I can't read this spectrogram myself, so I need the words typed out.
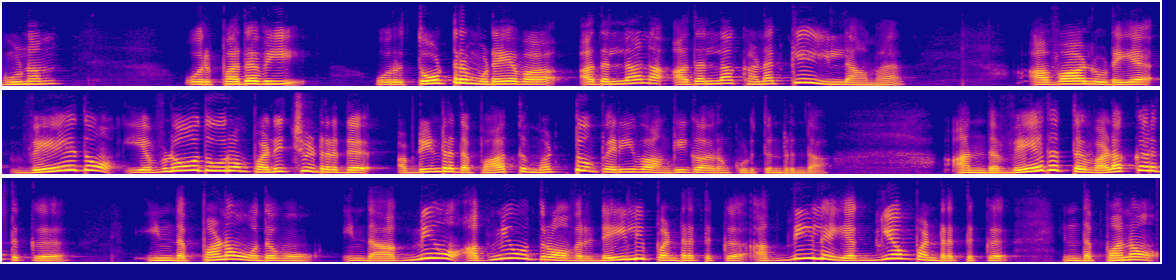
குணம் ஒரு பதவி ஒரு தோற்றமுடையவா அதெல்லாம் நான் அதெல்லாம் கணக்கே இல்லாமல் அவளுடைய வேதம் எவ்வளோ தூரம் படிச்சிடுறது அப்படின்றத பார்த்து மட்டும் பெரியவா அங்கீகாரம் கொடுத்துட்டு அந்த வேதத்தை வளர்க்குறதுக்கு இந்த பணம் உதவும் இந்த அக்னி அக்னிஹோத்திரம் அவர் டெய்லி பண்ணுறதுக்கு அக்னியில் யக்ஞம் பண்ணுறதுக்கு இந்த பணம்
